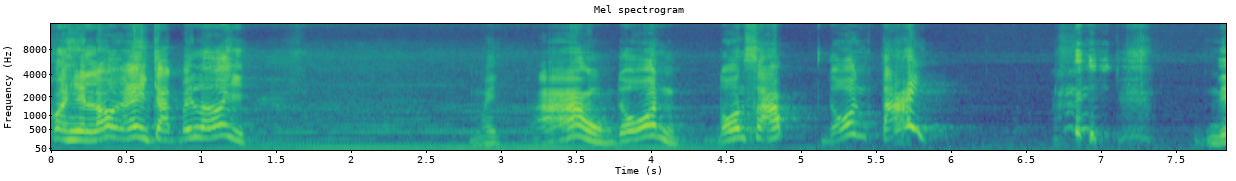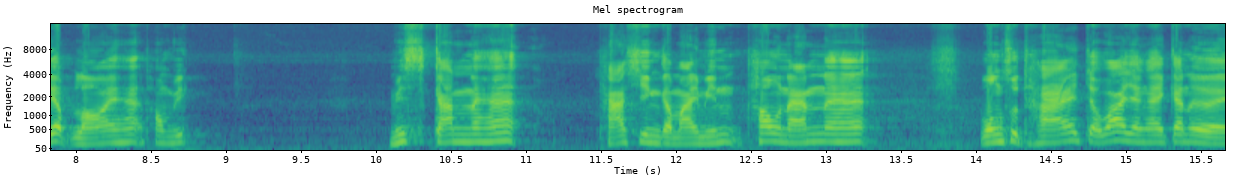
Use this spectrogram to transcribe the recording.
ก็เห็นแล้วไงจัดไปเลย ไม่อ้าวโดน โดนซับ โดนตาย เรียบร้อยฮะ ทอมวิก มิสกันนะฮะ ท้าชิงกับไมมินเท่านั้นนะฮะ วงสุดท้ายจะว่ายังไงกันเอ่ย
